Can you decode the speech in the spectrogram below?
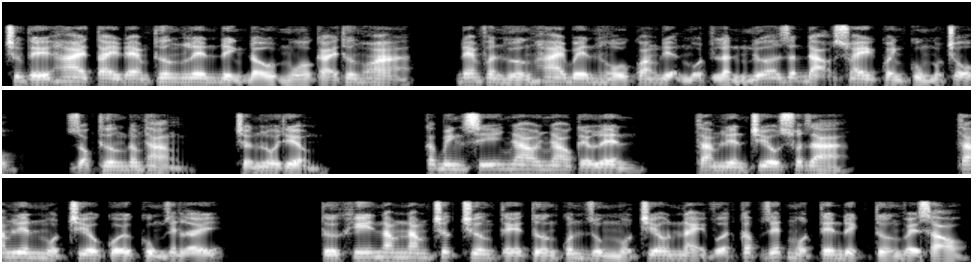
Trương Tế hai tay đem thương lên đỉnh đầu múa cái thương hoa, đem phân hướng hai bên hồ quang điện một lần nữa dẫn đạo xoay quanh cùng một chỗ, dọc thương đâm thẳng, chấn lôi thiểm. Các binh sĩ nhao nhao kêu lên, tam liên chiêu xuất ra. Tam liên một chiêu cuối cùng giết lấy. Từ khi 5 năm trước trương tế tướng quân dùng một chiêu này vượt cấp giết một tên địch tướng về sau,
